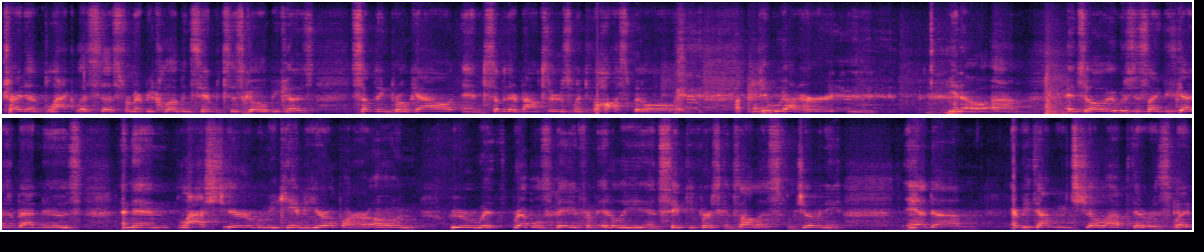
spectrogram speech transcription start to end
try to blacklist us from every club in San Francisco because something broke out, and some of their bouncers went to the hospital, and Okay. people got hurt. And, you know, um, and so it was just like these guys are bad news. And then last year when we came to Europe on our own, we were with Rebels Bay from Italy and Safety First Gonzalez from Germany, and um, every time we'd show up, there was what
